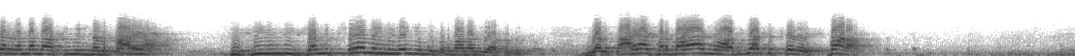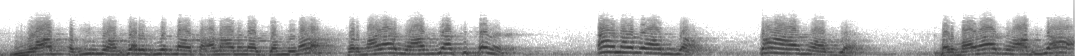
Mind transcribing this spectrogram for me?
کر رم اللہ کی للکاریا سفیر کی جنگ چھ مہینے رہی ہے مسلمانوں کی آپس للکاریا فرمایا معاویہ کتنے بارہ۔ معاف ابیر معاویہ رضی اللہ تعالیٰ جنگ نا فرمایا معاویہ کتنے اینا معاویہ، کہاں ہے معاویہ؟ فرمایا معاویہ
